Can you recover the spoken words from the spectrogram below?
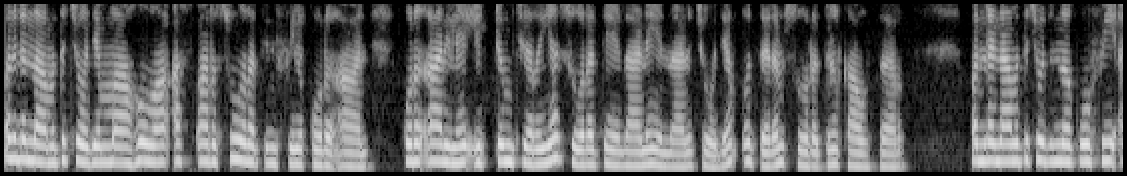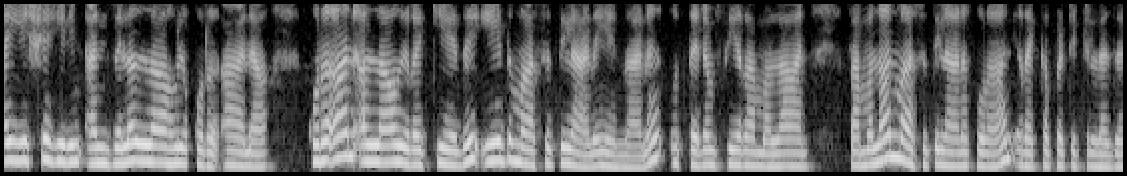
പതിനൊന്നാമത്തെ ചോദ്യം മാഹുവ അസ്അർ സൂറത്തിൻ ഫിൽ ഖുർആൻ? ഖുർആനിലെ ഏറ്റവും ചെറിയ സൂറത്ത് ഏതാണ് എന്നാണ് ചോദ്യം. ഉത്തരം സൂറത്തുൽ കൗസർ. പന്ത്രണ്ടാമത്തെ ചോദ്യം നോക്കൂ ഫി ഐ ഷഹിരിൻ അൻസലല്ലാഹുൽ ഖുർആന? ഖുർആൻ അള്ളാഹു ഇറക്കിയത് ഏത് മാസത്തിലാണ് എന്നാണ് ഉത്തരം. ഫി റമലാൻ റമലാൻ മാസത്തിലാണ് ഖുർആൻ ഇറക്കപ്പെട്ടിട്ടുള്ളത്.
